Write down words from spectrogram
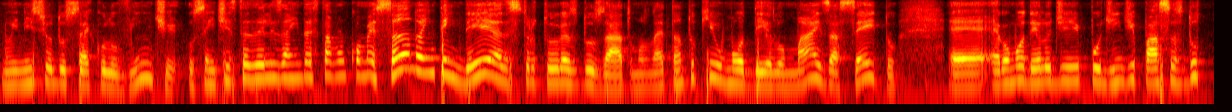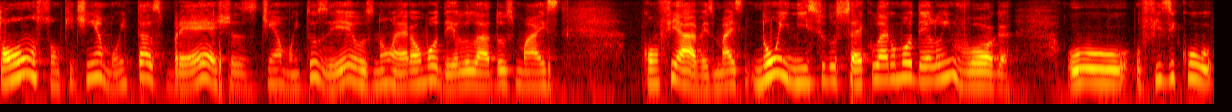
No início do século XX, os cientistas eles ainda estavam começando a entender as estruturas dos átomos, né? Tanto que o modelo mais aceito é, era o modelo de pudim de passas do Thomson, que tinha muitas brechas, tinha muitos erros, não era o modelo lá dos mais confiáveis, mas no início do século era o modelo em voga. O, o físico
